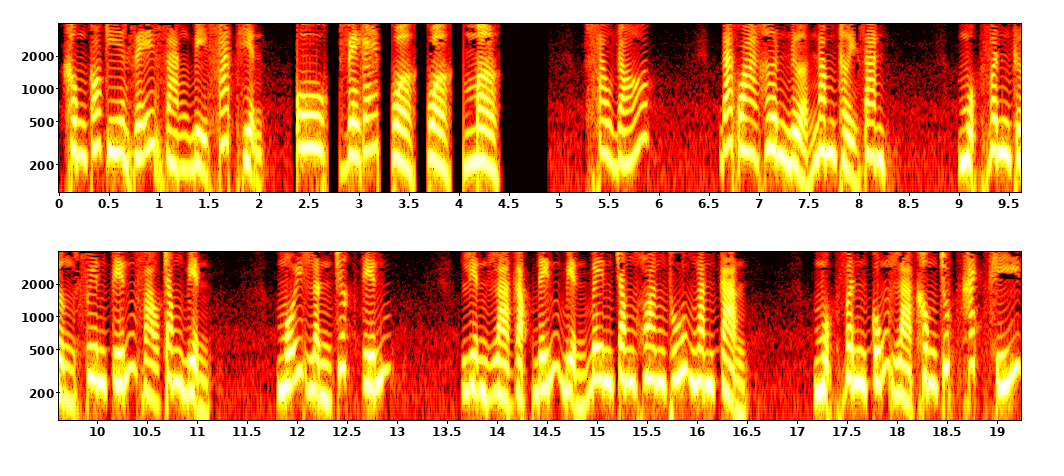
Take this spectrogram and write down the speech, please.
không có kia dễ dàng bị phát hiện, u v K, W, W, m. Sau đó, đã qua hơn nửa năm thời gian, mục vân thường xuyên tiến vào trong biển, mỗi lần trước tiến, liền là gặp đến biển bên trong hoang thú ngăn cản, mục vân cũng là không chút khách khí,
